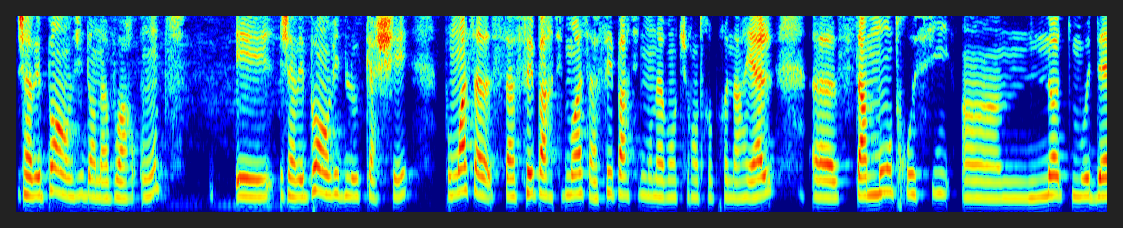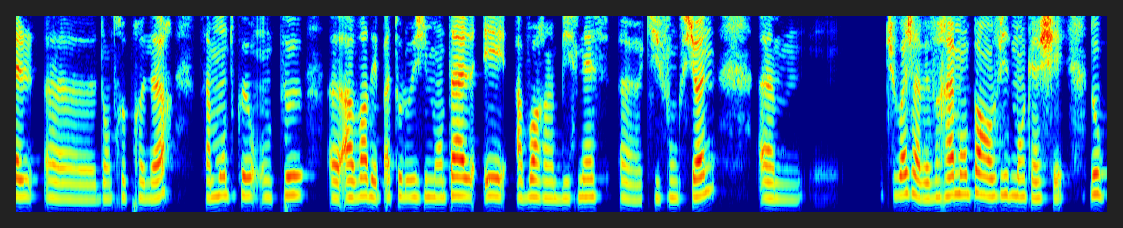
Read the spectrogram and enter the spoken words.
j'avais pas envie d'en avoir honte et j'avais pas envie de le cacher. Pour moi, ça, ça fait partie de moi, ça fait partie de mon aventure entrepreneuriale. Euh, ça montre aussi un autre modèle euh, d'entrepreneur. Ça montre qu'on peut euh, avoir des pathologies mentales et avoir un business euh, qui fonctionne. Euh, tu vois, j'avais vraiment pas envie de m'en cacher. Donc,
